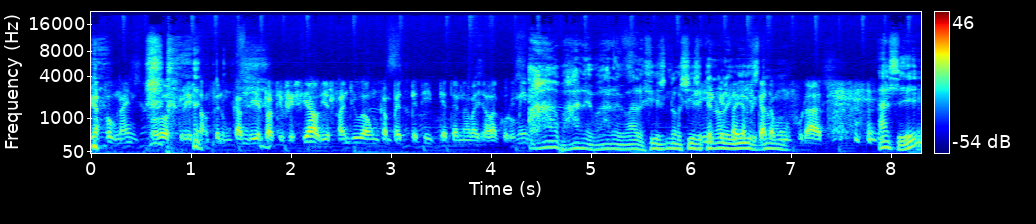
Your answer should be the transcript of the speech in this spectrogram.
ja fa un any o dos que li estan fent un camp d'hielo artificial i es fan jugar un campet petit que tenen a baix a la Coromina. Ah, vale, vale, vale. Així, no, així sí, que no està l'he vist. ficat en un No? forat. Ah, sí?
